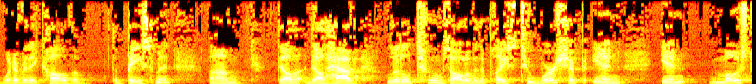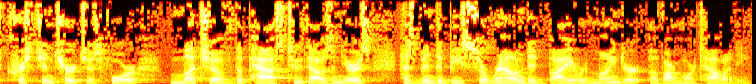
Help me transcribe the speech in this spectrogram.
whatever they call the, the basement. Um, they'll they'll have little tombs all over the place to worship in in most Christian churches for much of the past 2,000 years has been to be surrounded by a reminder of our mortality.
